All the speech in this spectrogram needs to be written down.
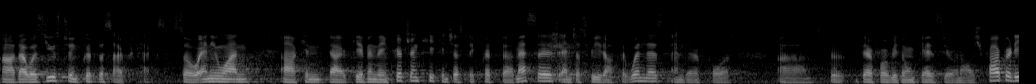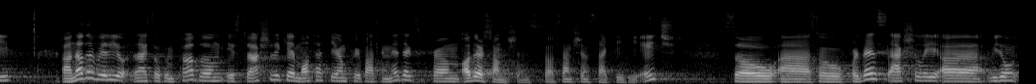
uh, that was used to encrypt the ciphertext. So anyone uh, can, uh, given the encryption key, can just decrypt the message and just read off the witness, and therefore, um, the, therefore we don't get zero knowledge property. Another really nice open problem is to actually get multi-theorem pre-processing NIZKs from other assumptions, so assumptions like DDH. So, uh, so for this, actually, uh, we don't,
